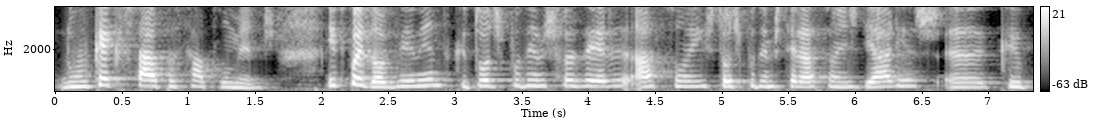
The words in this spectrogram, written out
do que é que se está a passar, pelo menos. E depois, obviamente, que todos podemos fazer ações, todos podemos ter ações diárias uh, que,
